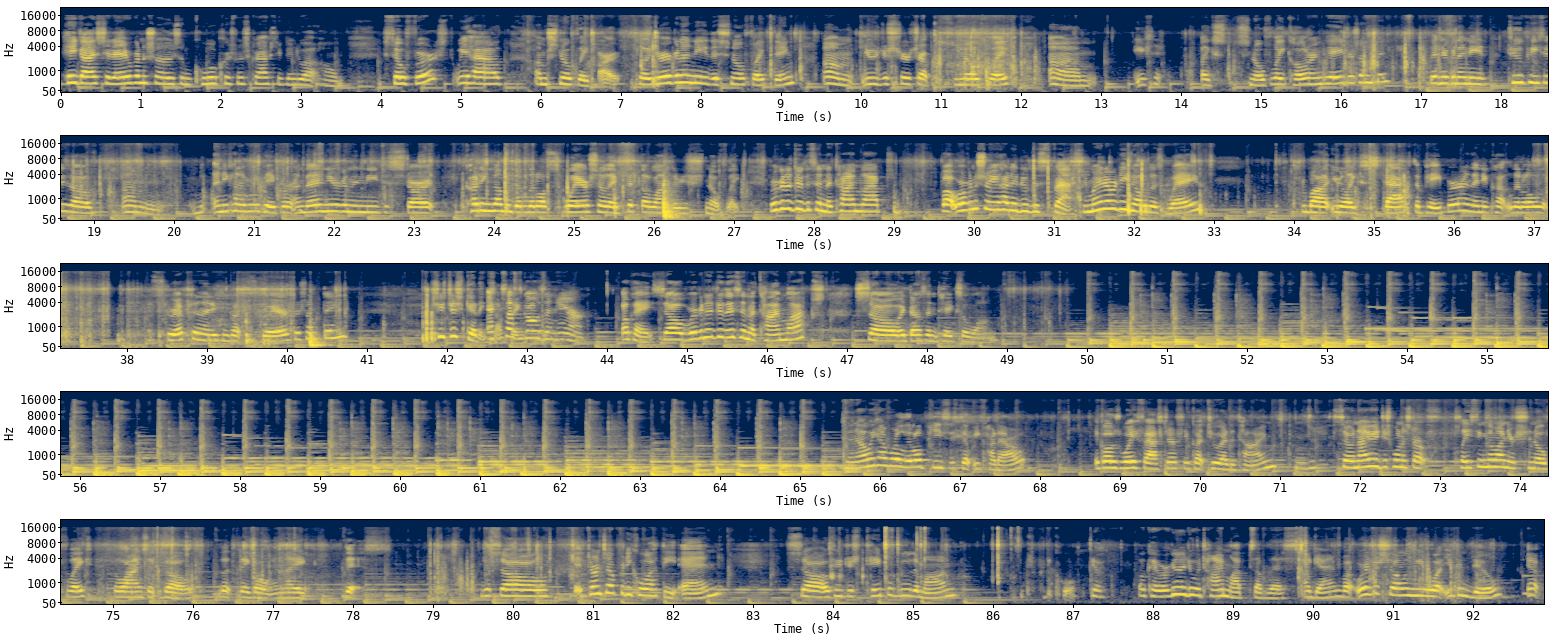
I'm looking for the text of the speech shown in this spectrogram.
Hey guys, today we're going to show you some cool Christmas crafts you can do at home. So first we have um, snowflake art. So you're going to need this snowflake thing. Um, you just search up snowflake, um, like snowflake coloring page or something. Then you're going to need two pieces of um, any kind of blue paper and then you're going to need to start cutting them into little squares so they fit the lines of your snowflake. We're going to do this in a time lapse but we're going to show you how to do this fast. You might already know this way, but you like stack the paper and then you cut little strips and then you can cut squares or something. She's just getting something. Excess goes in here. Okay, so we're going to do this in a time lapse so it doesn't take so long. Little pieces that we cut out. It goes way faster if you cut two at a time. Mm -hmm. So now you just want to start placing them on your snowflake, the lines that go, that they go in, like this. Yep. So it turns out pretty cool at the end. So if you just tape or glue them on, it's pretty cool. Yeah. Okay, we're gonna do a time lapse of this again, but we're just showing you what you can do. Yep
